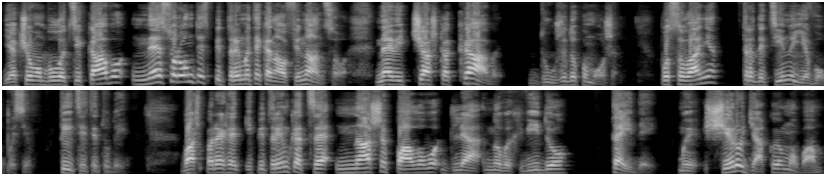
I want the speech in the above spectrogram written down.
Якщо вам було цікаво, не соромтесь підтримати канал фінансово. Навіть чашка кави дуже допоможе. Посилання традиційно є в описі. Тицяйте туди. Ваш перегляд і підтримка це наше паливо для нових відео та ідей. Ми щиро дякуємо вам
